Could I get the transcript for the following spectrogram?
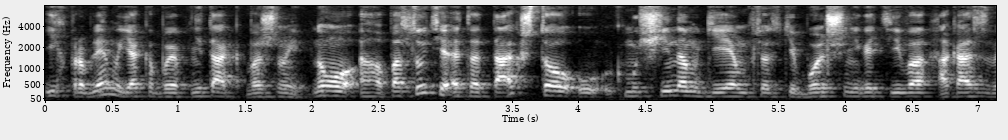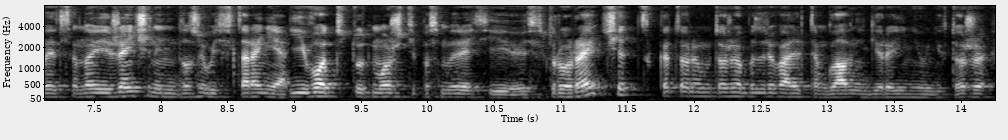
их проблемы якобы не так важны. Но э, по сути это так, что к мужчинам, геям все-таки больше негатива оказывается, но и женщины не должны быть в стороне. И вот тут можете посмотреть и сестру Рэтчет, которую мы тоже обозревали, там главной героини у них тоже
